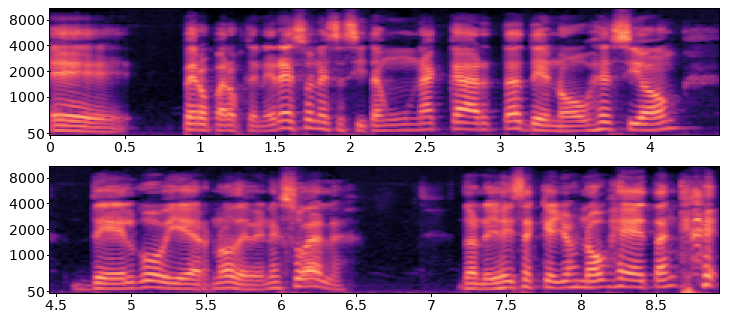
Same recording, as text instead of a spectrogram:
eh, pero para obtener eso necesitan una carta de no objeción del gobierno de Venezuela donde ellos dicen que ellos no objetan que,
